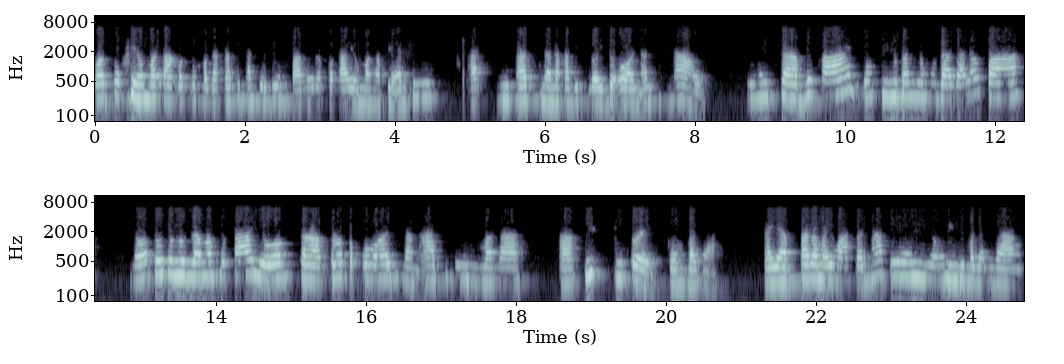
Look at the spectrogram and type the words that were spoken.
Huwag po kayong matakot kumbaga kasi nandun pa. Meron po tayong mga PNP at lipat na nakadeploy doon until now. Yung sa bukas, kung sino man yung dadalaw pa, no, susunod lamang po tayo sa protocol ng ating mga ah, peacekeepers, kumbaga. Kaya para maiwasan natin yung hindi magandang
